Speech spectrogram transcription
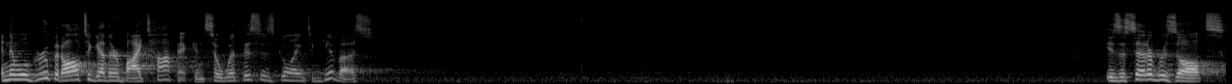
And then we'll group it all together by topic. And so what this is going to give us is a set of results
